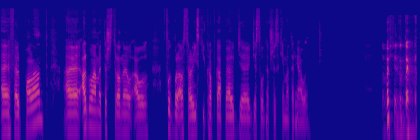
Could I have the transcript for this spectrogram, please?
EFL Poland, e, albo mamy też stronę futbolaustralijski.pl, gdzie, gdzie są te wszystkie materiały. No właśnie, to tak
